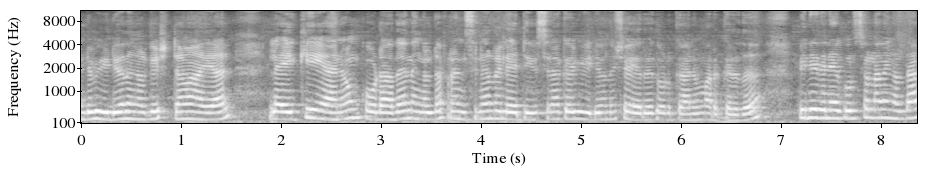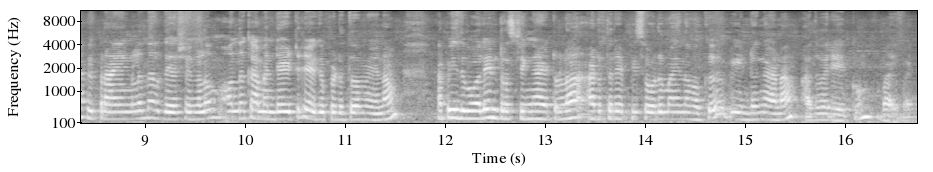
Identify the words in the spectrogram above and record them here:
എന്റെ വീഡിയോ നിങ്ങൾക്ക് ഇഷ്ടമായാൽ ലൈക്ക് ചെയ്യാനും കൂടാതെ നിങ്ങളുടെ ഫ്രണ്ട്സിനും റിലേറ്റീവ്സിനൊക്കെ വീഡിയോ ഒന്ന് ഷെയർ ചെയ്ത് കൊടുക്കാനും മറക്കരുത്. പിന്നെ ഇതിനെക്കുറിച്ചുള്ള നിങ്ങളുടെ അഭിപ്രായങ്ങളും നിർദ്ദേശങ്ങളും ഒന്ന് കമന്റായിട്ട് രേഖപ്പെടുത്തുകയും വേണം. അപ്പോൾ ഇതുപോലെ ഇൻട്രസ്റ്റിംഗ് ആയിട്ടുള്ള അടുത്തൊരു എപ്പിസോഡുമായി നമുക്ക് വീണ്ടും കാണാം. അതുവരേക്കും ബൈ ബൈ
